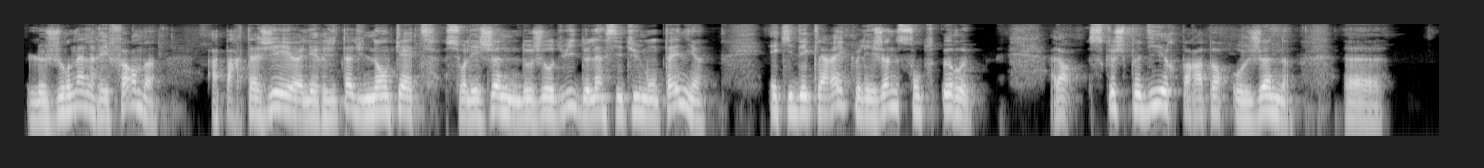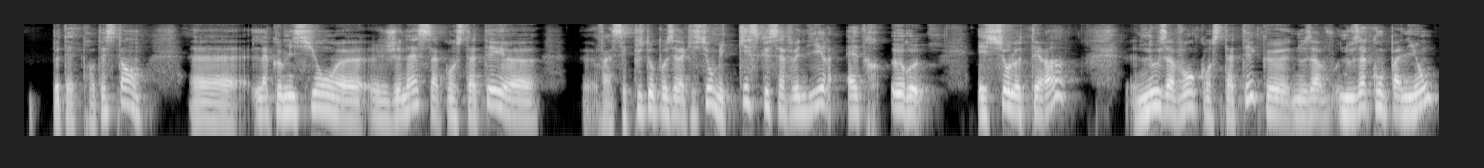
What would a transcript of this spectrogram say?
le journal Réforme a partagé euh, les résultats d'une enquête sur les jeunes d'aujourd'hui de l'Institut Montaigne et qui déclarait que les jeunes sont heureux. Alors, ce que je peux dire par rapport aux jeunes, euh, peut-être protestants, euh, la commission jeunesse a constaté, enfin, c'est plutôt posé la question, mais qu'est-ce que ça veut dire être heureux? Et sur le terrain, nous avons constaté que nous accompagnons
